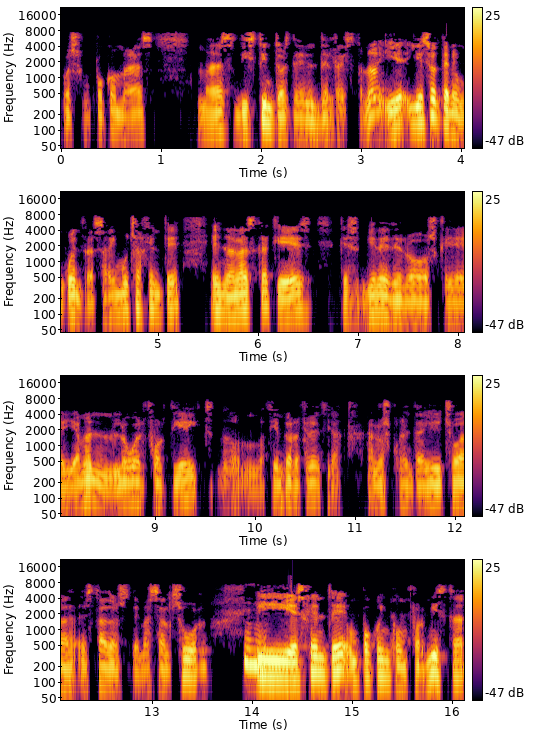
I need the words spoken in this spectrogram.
pues un poco más más distintos del, del resto, ¿no? Y, y eso te lo encuentras. Hay mucha gente en Alaska que es que viene de los que llaman Lower 48, ¿no? haciendo referencia a los 48 a- estados de más al sur, y es gente un poco inconformista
